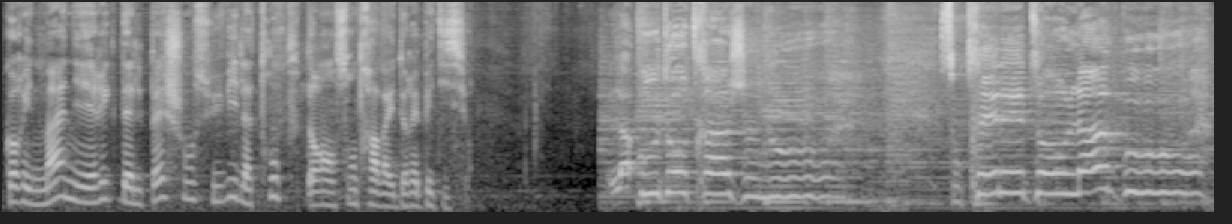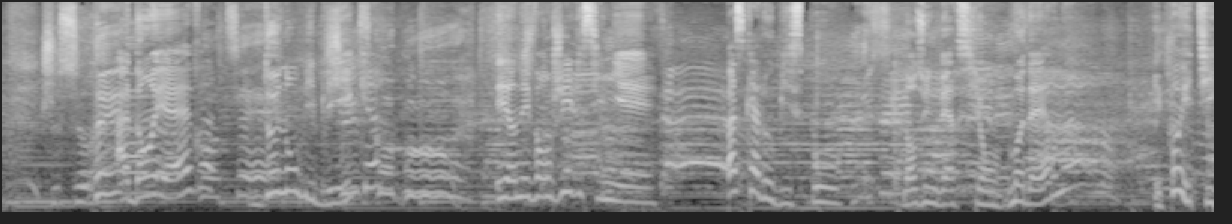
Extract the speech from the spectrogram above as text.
Corinne Magne et Eric Delpech ont suivi la troupe dans son travail de répétition. Là où d'autres à genoux sont traînés dans la boue, je serai Adam et Ève, deux noms bibliques et un évangile signé Pascal Obispo, dans une version moderne et poétique.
